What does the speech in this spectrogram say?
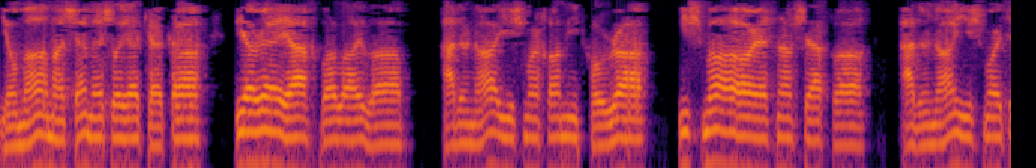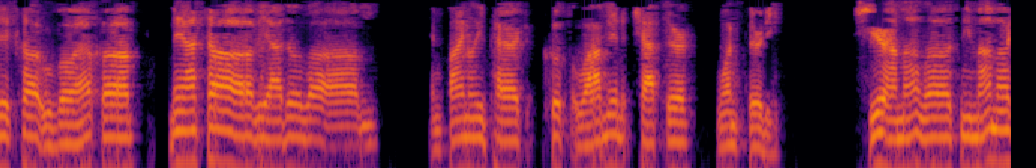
יומם השמש לא יקקה, ירח בלילה. Adonai Yishmar Adonai Yishmar Me'ata. And finally, Perek Kuf Lamed, chapter 130. Shir Hamalos Mimama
